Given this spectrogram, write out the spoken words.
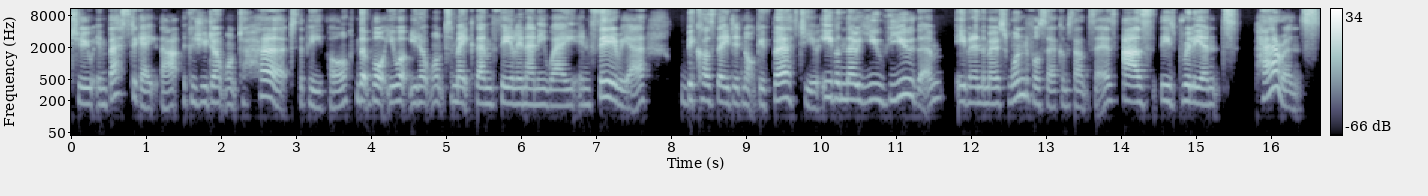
to investigate that because you don't want to hurt the people that brought you up. You don't want to make them feel in any way inferior because they did not give birth to you even though you view them even in the most wonderful circumstances as these brilliant parents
